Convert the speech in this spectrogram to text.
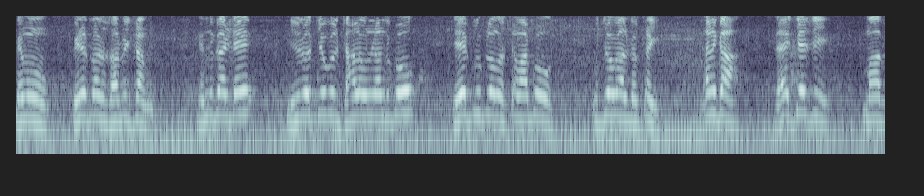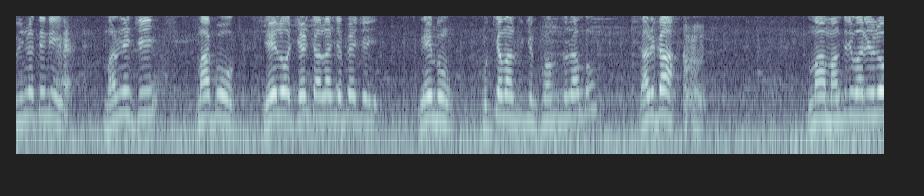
మేము వినతి సమర్పించాం ఎందుకంటే నిరుద్యోగులు చాలా ఉన్నందుకు ఏ గ్రూప్లో వస్తే మాకు ఉద్యోగాలు దొరుకుతాయి. కనుక దయచేసి మా విన్నతిని మరణించి మాకు ఏలో చేర్చాలని చెప్పేసి మేము ముఖ్యమంత్రికి కోరుతున్నాము. కనుక మా మంత్రివర్యులు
